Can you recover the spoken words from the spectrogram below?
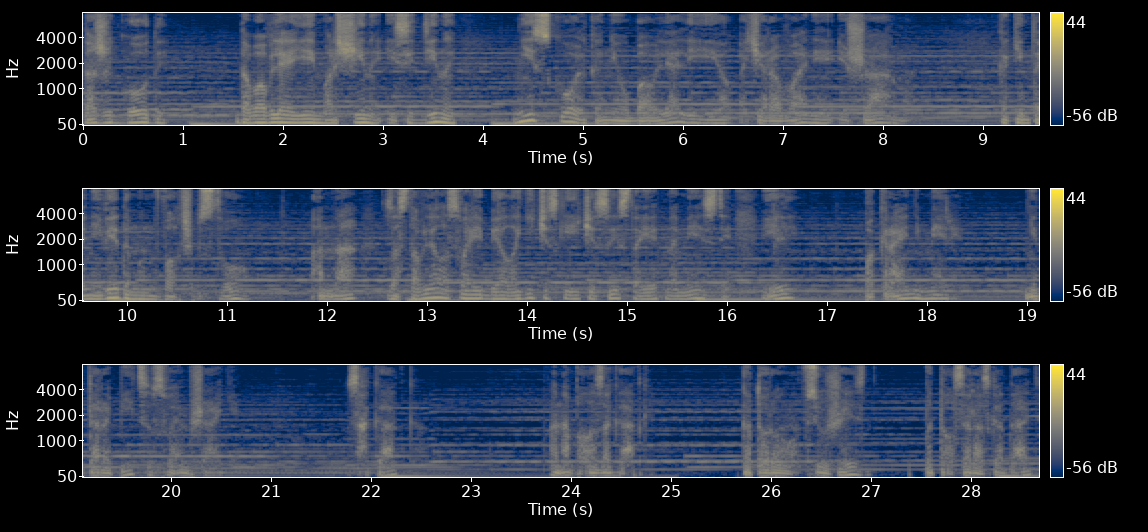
Даже годы, добавляя ей морщины и седины, нисколько не убавляли ее очарования и шарма. Каким-то неведомым волшебством она заставляла свои биологические часы стоять на месте или, по крайней мере, не торопиться в своем шаге. Загадка. Она была загадкой, которую он всю жизнь пытался разгадать,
